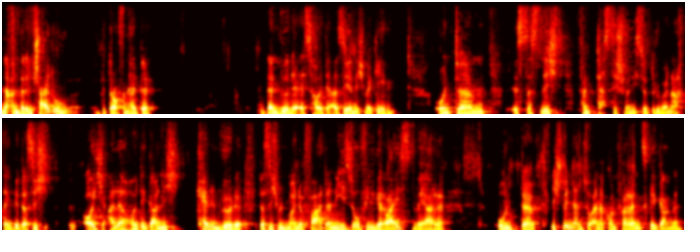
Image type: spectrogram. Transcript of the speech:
eine andere Entscheidung getroffen hätte, dann würde es heute ASEA nicht mehr geben. Und ähm, ist das nicht fantastisch, wenn ich so drüber nachdenke, dass ich euch alle heute gar nicht kennen würde, dass ich mit meinem Vater nie so viel gereist wäre. Und äh, ich bin dann zu einer Konferenz gegangen,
